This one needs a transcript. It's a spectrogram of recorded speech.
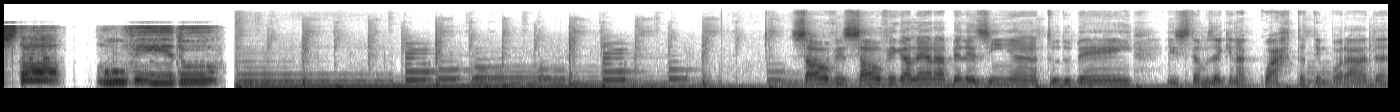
Empresta ouvido. Salve, salve galera, belezinha? Tudo bem? Estamos aqui na quarta temporada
